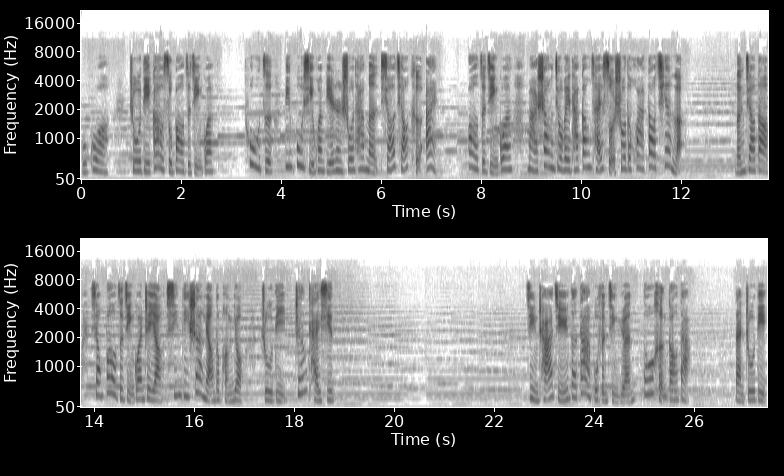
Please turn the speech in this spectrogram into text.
不过，朱迪告诉豹子警官，兔子并不喜欢别人说它们小巧可爱。豹子警官马上就为他刚才所说的话道歉了。能交到像豹子警官这样心地善良的朋友，朱迪真开心。警察局的大部分警员都很高大，但朱迪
